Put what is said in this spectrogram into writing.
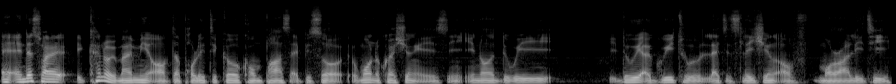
and, and that's why it kind of remind me of the political compass episode. One of the question is, you know, do we do we agree to legislation of morality?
